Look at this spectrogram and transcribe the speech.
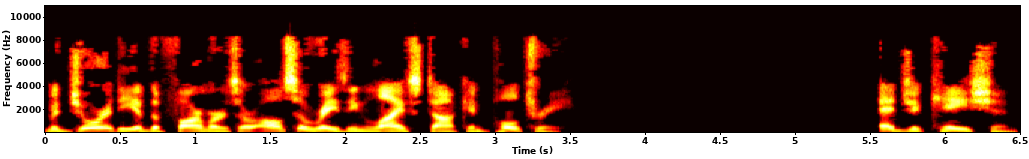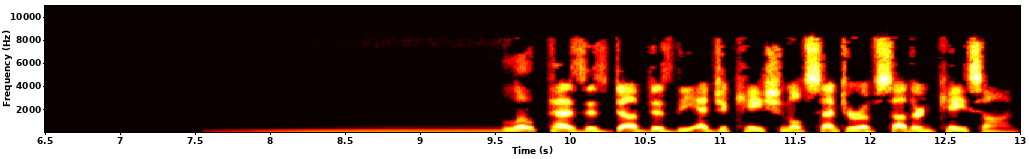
Majority of the farmers are also raising livestock and poultry. Education Lopez is dubbed as the educational center of southern Quezon.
